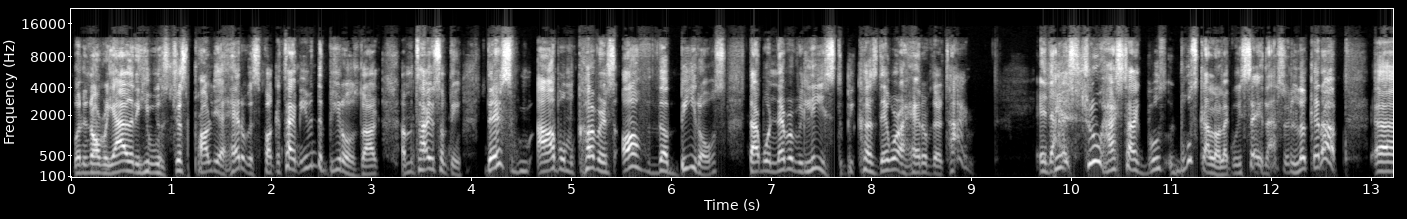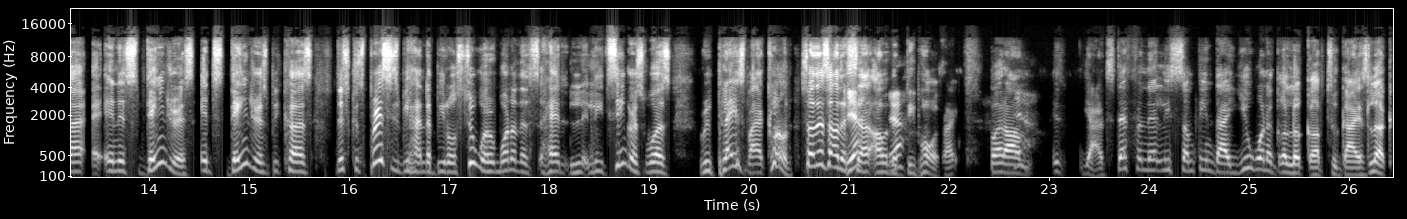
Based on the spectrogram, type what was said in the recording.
When in all reality, he was just probably ahead of his fucking time. Even the Beatles, dog. I'm gonna tell you something. There's album covers of the Beatles that were never released because they were ahead of their time. And that is Yes. true. Hashtag bus- buscalo, like we say. That's look it up. Uh, and it's dangerous. It's dangerous because there's conspiracies behind the Beatles too, where one of the head lead singers was replaced by a clone. So there's other Yeah, shit out yeah. the deep holes, right? But um, Yeah. it- yeah, it's definitely something that you want to go look up to, guys. Look,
